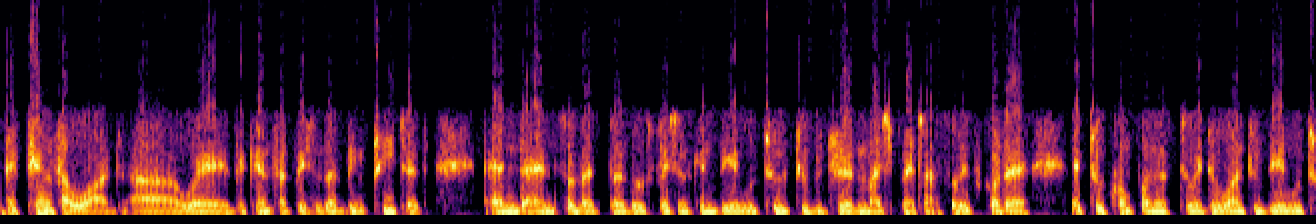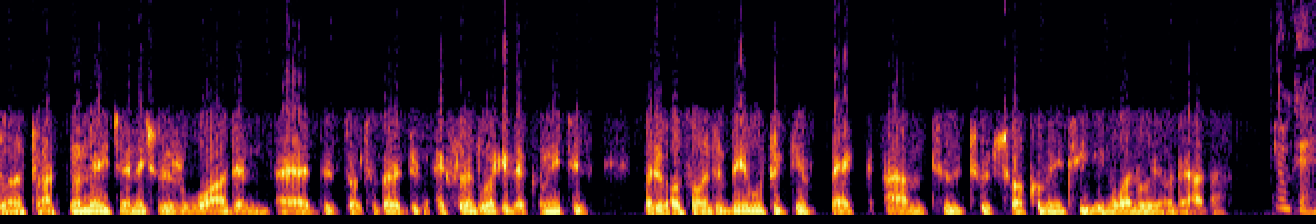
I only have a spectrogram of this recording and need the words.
the cancer ward uh, where the cancer patients are being treated, and and so that uh, those patients can be able to to be treated much better. So it's got a, a two components to it. We want to be able to uh, to acknowledge and actually reward and uh, these doctors that are doing excellent work in their communities, but we also want to be able to give back um, to, to to our community in one way or the other. Okay.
